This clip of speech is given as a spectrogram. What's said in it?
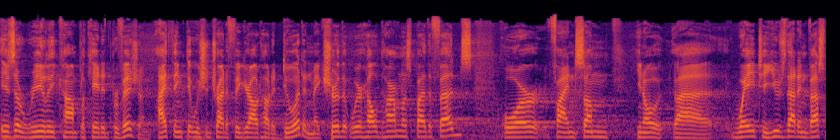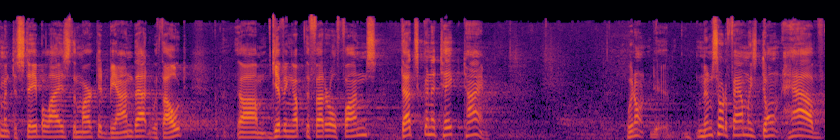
is a really complicated provision. I think that we should try to figure out how to do it and make sure that we're held harmless by the feds or find some you know, uh, way to use that investment to stabilize the market beyond that without um, giving up the federal funds, that's going to take time. We don't, Minnesota families don't have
